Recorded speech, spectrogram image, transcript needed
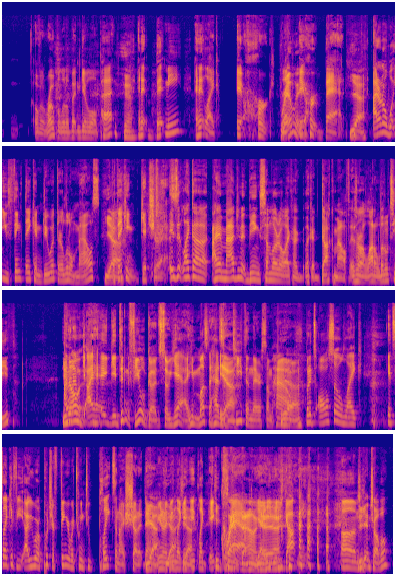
over the rope a little bit and give a little pet." Yeah. And it bit me and it like it hurt. Like, Really? it hurt bad. Yeah. I don't know what you think they can do with their little mouse, Yeah. but they can get your ass. Is it like a? I imagine it being similar to like a like a duck mouth. Is there a lot of little teeth? You I mean, know, I'm, I, it didn't feel good, so yeah, he must have had some Yeah. teeth in there somehow. Yeah. But it's also like, it's like if you, uh, you were to put your finger between two plates and I shut it down. Yeah, you know what I yeah, mean? Like yeah. it, it, like it He clamped grabbed. down, Yeah, he, yeah. he got me. Um, did you get in trouble?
